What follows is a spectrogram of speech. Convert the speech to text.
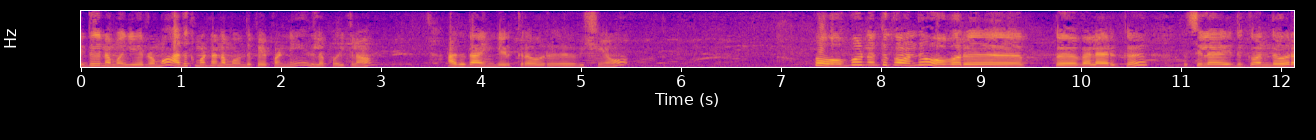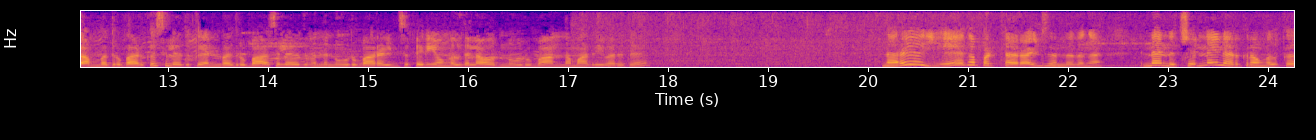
எது நம்ம ஏறுறோமோ அதுக்கு மட்டும் நம்ம வந்து பே பண்ணி இதில் போய்க்கலாம். அதுதான் இங்கே இருக்கிற ஒரு விஷயம். இப்போ ஒவ்வொன்றுத்துக்கும் வந்து ஒவ்வொரு விலை இருக்குது சில இதுக்கு வந்து ஒரு ஐம்பது ரூபாய் இருக்கு சில இதுக்கு எண்பது ரூபாய் சில இது வந்து நூறு ரூபாய் ரைட்ஸ் பெரியவங்களதெல்லாம் ஒரு நூறு ரூபாய் அந்த மாதிரி வருது. நிறைய ஏகப்பட்ட ரைட்ஸ் இருந்ததுங்க. என்ன இந்த சென்னையில் இருக்கிறவங்களுக்கு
